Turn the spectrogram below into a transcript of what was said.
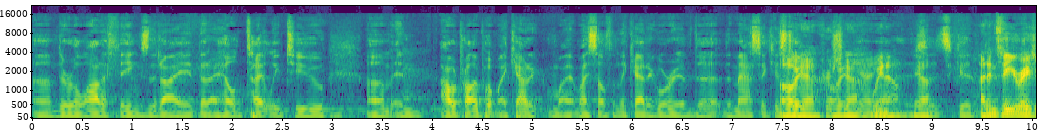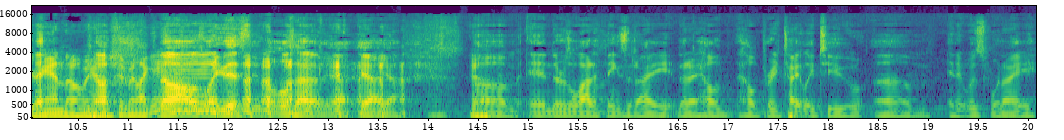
um, there were a lot of things that I that I held tightly to, um, and I would probably put my, cate- my myself in the category of the the masochistic Oh, yeah. Christian. Oh, yeah. we know. It's, Yeah. it's good. I didn't see you raise your hand, though, man. No. should have been like, No, I was like this the whole time. Yeah, yeah, yeah. Yeah. Um, and there was a lot of things that I that I held held pretty tightly to, um, and it was when I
